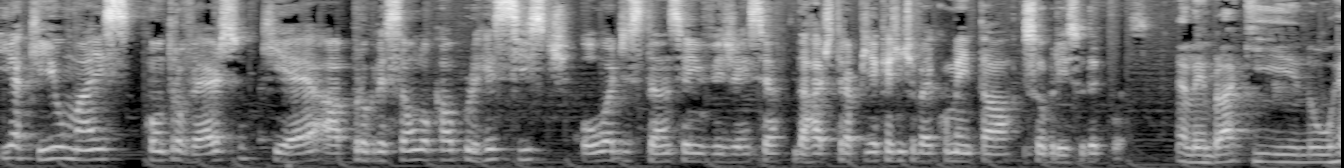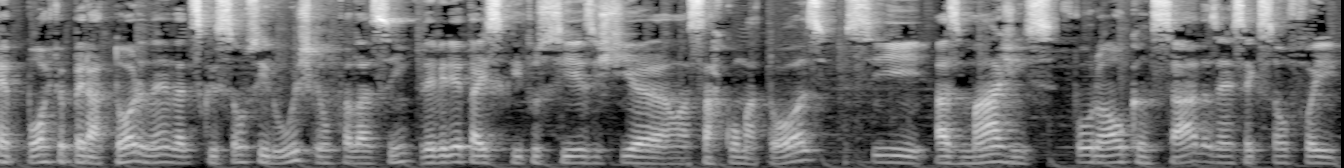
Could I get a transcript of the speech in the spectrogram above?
E aqui o mais controverso, que é a progressão local por resiste ou a distância em vigência da radioterapia, que a gente vai comentar sobre isso depois. É lembrar que no reporte operatório, né, na descrição cirúrgica, vamos falar assim, deveria estar escrito se existia uma sarcomatose, se as margens foram alcançadas, a ressecção foi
